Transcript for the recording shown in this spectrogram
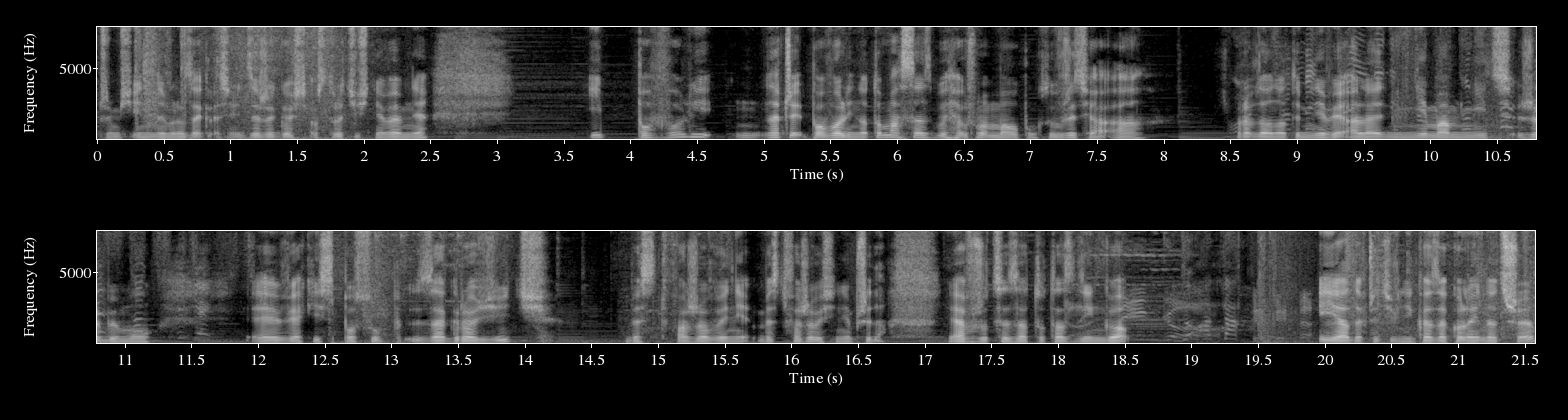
czymś innym rozegrać. Widzę, że gość ostro ciśnie we mnie. I powoli, znaczy powoli, no to ma sens, bo ja już mam mało punktów życia, a prawda on o tym nie wie, ale nie mam nic, żeby mu e, w jakiś sposób zagrozić. Beztwarzowy, nie, beztwarzowy się nie przyda. Ja wrzucę za to Tazdingo i jadę przeciwnika za kolejne trzy.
